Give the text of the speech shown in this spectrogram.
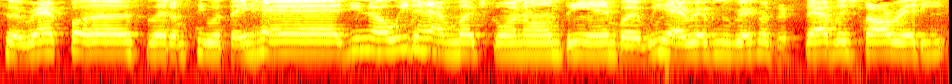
to rap for us, let them see what they had. You know, we didn't have much going on then, but we had Revenue Records established already.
